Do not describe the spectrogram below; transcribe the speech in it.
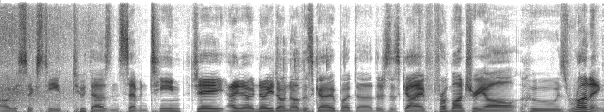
August 16th, 2017. Jay, I know, know you don't know this guy, but uh, there's this guy from Montreal who is running.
